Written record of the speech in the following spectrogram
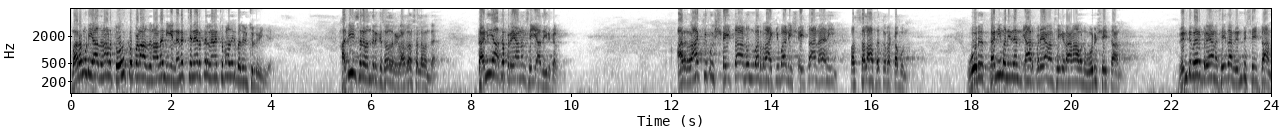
வர முடியாதனால தொகுக்கப்படாதனால நீங்க நினைச்ச நேரத்தில் நினைச்ச மாதிரி பதில் சொல்லுவீங்க. ஹதீஸ்ல வந்திருக்க சோதரர்கள் அதான் சொல்ல வந்தேன். தனியாக பிரயாணம் செய்யாதீர்கள். அர் ராக்கிபு ஷைத்தானுன் வர் ராக்கிபானி ஷைத்தானானி வஸ்ஸலாசத்து கபுன் ஒரு தனி மனிதன் யார் பிரயாணம் செய்கிறானோ அவன் ஒரு ஷைத்தான். ரெண்டு பேர் பிரயாணம் செய்தால் ரெண்டு ஷைத்தான்.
